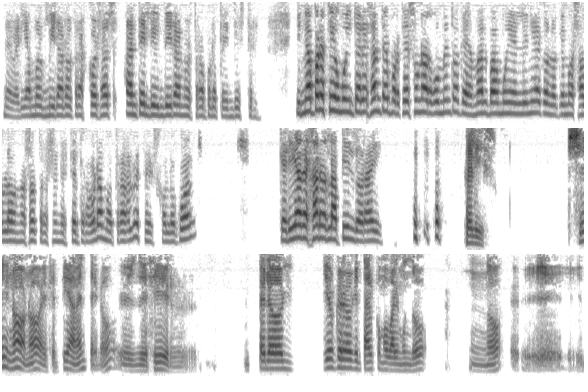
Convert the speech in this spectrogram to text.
deberíamos mirar otras cosas antes de hundir a nuestra propia industria. Y me ha parecido muy interesante porque es un argumento que además va muy en línea con lo que hemos hablado nosotros en este programa otras veces, con lo cual quería dejaros la píldora ahí. Feliz. Sí, no, no, efectivamente, ¿no? Es decir, pero yo creo que tal como va el mundo, no, eh,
